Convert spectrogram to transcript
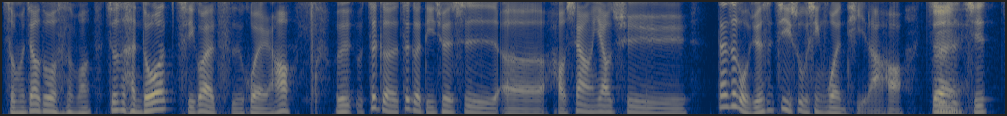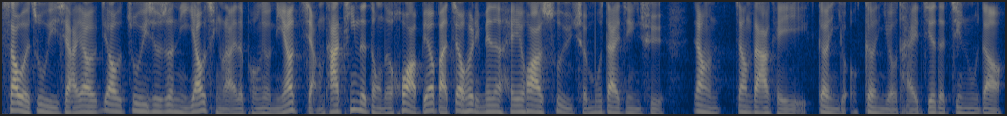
什么叫做什么？就是很多奇怪的词汇，然后我这个这个的确是呃，好像要去。但这个我觉得是技术性问题啦，哈，就是其实稍微注意一下，要要注意，就是说你邀请来的朋友，你要讲他听得懂的话，不要把教会里面的黑话术语全部带进去，让让大家可以更有更有台阶的进入到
